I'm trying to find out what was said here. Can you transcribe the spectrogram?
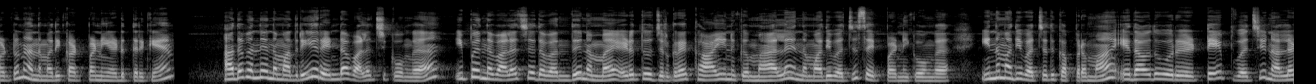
மட்டும் நான் அந்த மாதிரி கட் பண்ணி எடுத்திருக்கேன். அதை வந்து இந்த மாதிரி ரெண்டாக வளைச்சிக்கோங்க. இப்போ இந்த வளைச்சதை வந்து நம்ம எடுத்து வச்சுருக்கிற காயினுக்கு மேலே இந்த மாதிரி வச்சு செட் பண்ணிக்கோங்க. இந்த மாதிரி வச்சதுக்கப்புறமா ஏதாவது ஒரு டேப் வச்சு நல்லா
